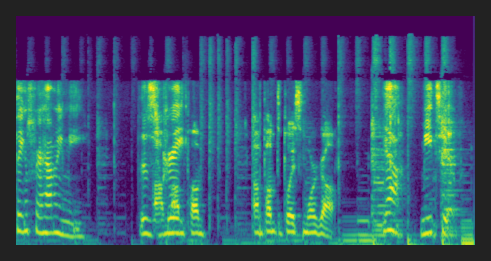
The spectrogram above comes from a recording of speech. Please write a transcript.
Thanks for having me. This is I'm, great. I'm pumped. I'm pumped to play some more golf. Yeah, me too.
